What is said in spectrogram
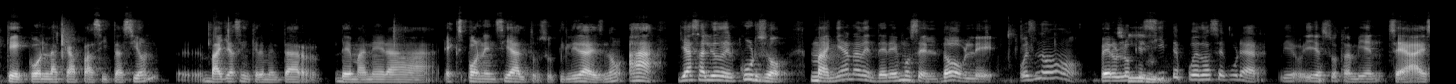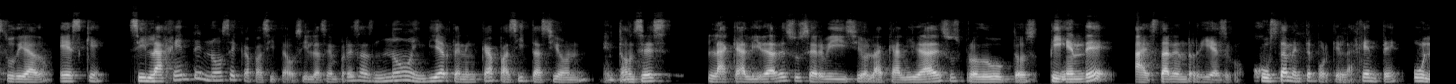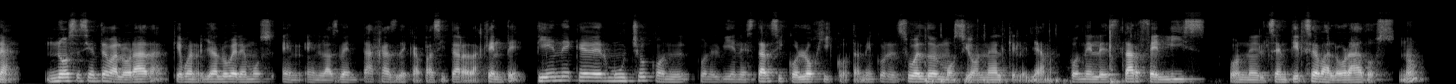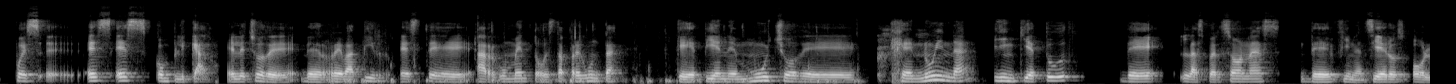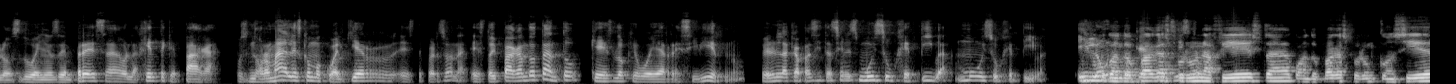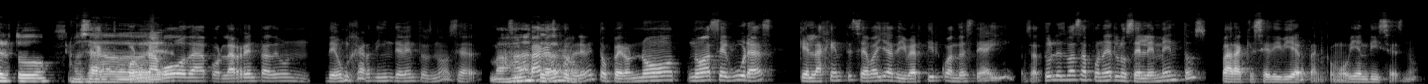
que con la capacitación eh, vayas a incrementar de manera exponencial tus utilidades, ¿no? Ah, ya salió del curso, mañana venderemos el doble. Pues no, pero lo que sí te puedo asegurar, Diego, y eso también se ha estudiado, es que si la gente no se capacita o si las empresas no invierten en capacitación, entonces la calidad de su servicio, la calidad de sus productos tiende a estar en riesgo, justamente porque la gente, una, no se siente valorada, que bueno, ya lo veremos en, las ventajas de capacitar a la gente, tiene que ver mucho con, con, el bienestar psicológico, también con el sueldo emocional que le llaman, con el estar feliz, con el sentirse valorados, ¿no? Pues eh, es, es, complicado el hecho de, de rebatir este argumento, esta pregunta, que tiene mucho de genuina inquietud de las personas de financieros o los dueños de empresa o la gente que paga. Pues normal, es como cualquier este, persona. Estoy pagando tanto, ¿qué es lo que voy a recibir? ¿no? Pero en la capacitación es muy subjetiva, muy subjetiva. Y cuando pagas por una fiesta, cuando pagas por un concierto, o sea, por una eh, boda, por la renta de un, de un jardín de eventos, ¿no? O sea, pagas por el evento, pero no, no aseguras que la gente se vaya a divertir cuando esté ahí. O sea, tú les vas a poner los elementos para que se diviertan, como bien dices, ¿no?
